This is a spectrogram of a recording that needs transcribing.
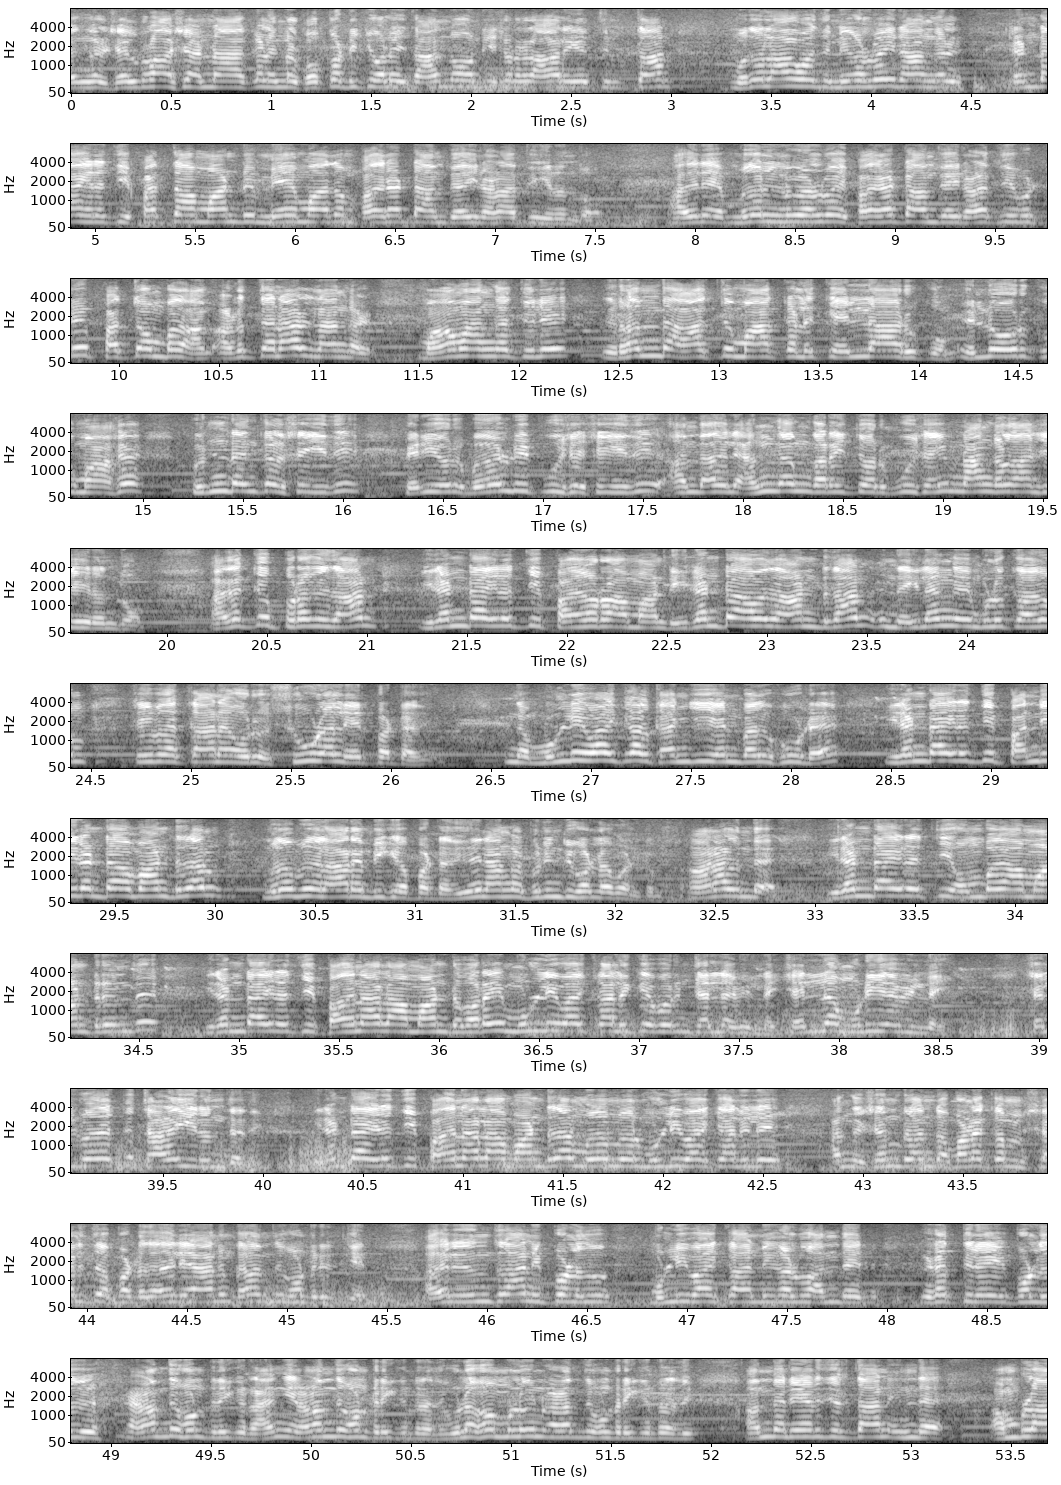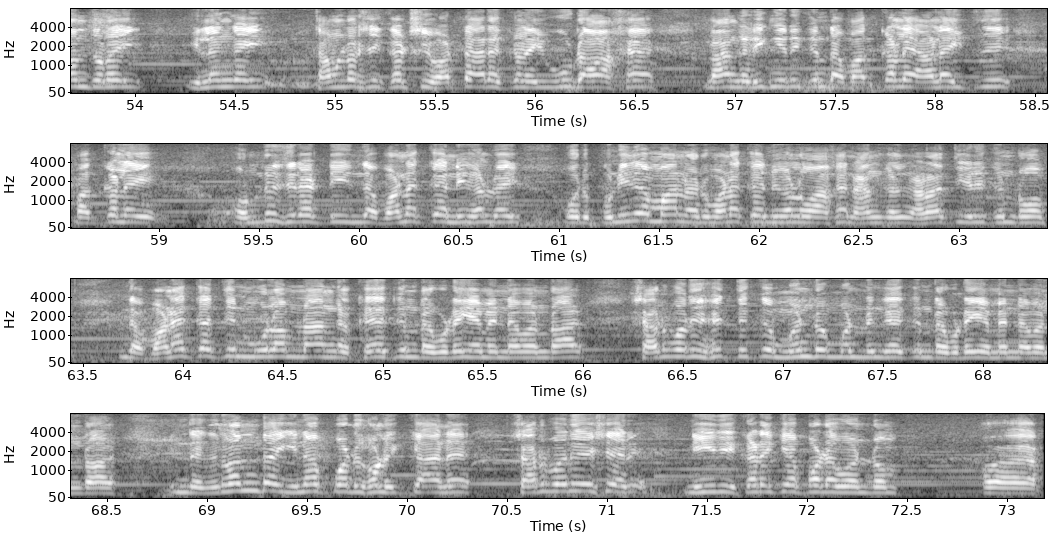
எங்கள் செல்வராஜ் அண்ணாக்கள் எங்கள் கொக்கட்டிச்சோலை தாந்தோன்றீஸ்வரர் ஆலயத்தில் தான் முதலாவது நிகழ்வை நாங்கள் ரெண்டாயிரத்தி பத்தாம் ஆண்டு மே மாதம் பதினெட்டாம் தேதி நடத்தி இருந்தோம் அதிலே முதல் நிகழ்வை பதினெட்டாம் தேதி நடத்திவிட்டு பத்தொன்பதாம் அடுத்த நாள் நாங்கள் மாமாங்கத்திலே இறந்த ஆத்துமாக்களுக்கு எல்லாருக்கும் எல்லோருக்குமாக பிண்டங்கள் செய்து பெரிய ஒரு வேள்வி பூஜை செய்து அந்த அதில் அங்கம் கரைத்த ஒரு பூஜையும் நாங்கள் தான் செய்திருந்தோம். அதற்கு பிறகுதான் இரண்டாயிரத்தி பதினோராம் ஆண்டு இரண்டாவது ஆண்டு தான் இந்த இலங்கை முழுக்கதும் செய்வதற்கான ஒரு சூழல் ஏற்பட்டது. இந்த முள்ளிவாய்க்கால் கஞ்சி என்பது கூட இரண்டாயிரத்தி பன்னிரெண்டாம் ஆண்டு தான் முதல் முதல் ஆரம்பிக்கப்பட்டது. இதை நாங்கள் புரிந்து கொள்ள வேண்டும். ஆனால் இந்த இரண்டாயிரத்தி ஒன்பதாம் ஆண்டிலிருந்து இரண்டாயிரத்தி பதினாலாம் ஆண்டு வரை முள்ளிவாய்க்காலுக்கு எவரும் செல்லவில்லை. செல்ல முடியவில்லை. செல்வதற்கு தடை இருந்தது. இரண்டாயிரத்தி பதினாலாம் ஆண்டு தான் முதல் முதல் முள்ளிவாய்க்காலிலே அங்கு சென்று அந்த வணக்கம் செலுத்தப்பட்டது. அதில் யாரும் கலந்து கொண்டிருக்கேன். அதிலிருந்து தான் இப்பொழுது முள்ளிவாய்க்கால் நிகழ்வு அந்த இடத்திலே இப்பொழுது நடந்து கொண்டிருக்கிறது. அங்கே நடந்து கொண்டிருக்கின்றது. உலகம் முழுவதும் நடந்து கொண்டிருக்கின்றது. அந்த நேரத்தில் தான் இந்த அம்புலாந்துறை இலங்கை தமிழரசு கட்சி வட்டாரக்களை ஊடாக நாங்கள் இங்கு இருக்கின்ற மக்களை அழைத்து மக்களை ஒன்று திரட்டி இந்த வணக்க நிகழ்வை ஒரு புனிதமான ஒரு வணக்க நிகழ்வாக நாங்கள் நடத்தி இருக்கின்றோம் இந்த வணக்கத்தின் மூலம் நாங்கள் கேட்கின்ற விடயம் என்னவென்றால் சர்வதேசத்துக்கு மீண்டும் மீண்டும் கேட்கின்ற விடயம் என்னவென்றால் இந்த இறந்த இனப்படுகொலைக்கான சர்வதேச நீதி கிடைக்கப்பட வேண்டும்.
